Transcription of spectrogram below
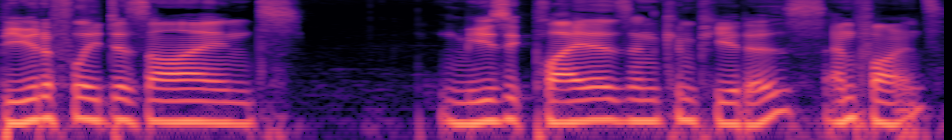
beautifully designed music players and computers and phones.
